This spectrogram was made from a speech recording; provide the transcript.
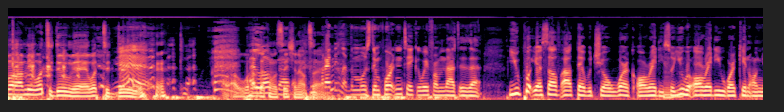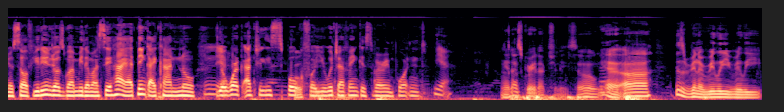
well, I mean, what to do, man? What to do? Yeah. I'll- we'll I have that love conversation But I think that the most important takeaway from that is that you put yourself out there with your work already. So you were already working on yourself. You didn't just go and meet them and say, "Hi, I think I can." No, Mm, your work actually spoke Spoke for for you, you. which I think is very important. Yeah. Yeah, that's great actually. So yeah, uh, this has been a really, really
